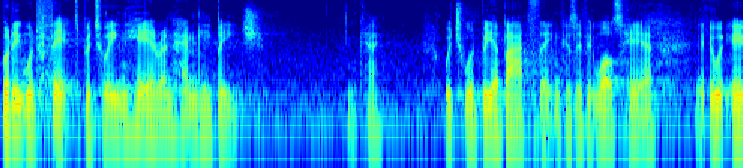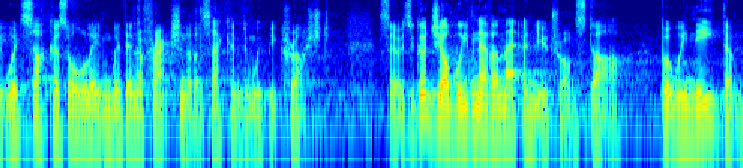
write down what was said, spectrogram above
but it would fit between here and Henley Beach. Okay? Which would be a bad thing, because if it was here, it, it would suck us all in within a fraction of a second and we'd be crushed. So it's a good job we've never met a neutron star, but we need them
